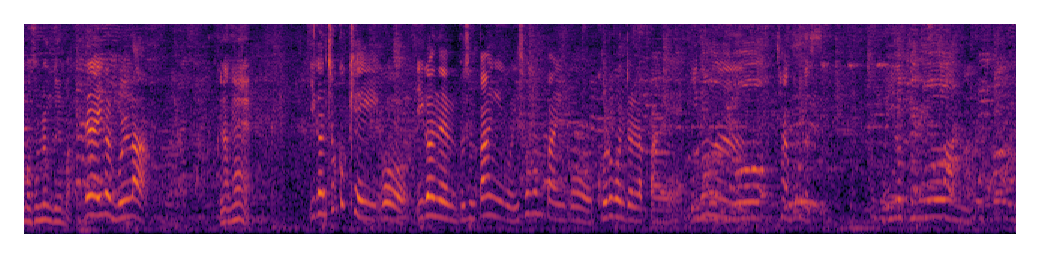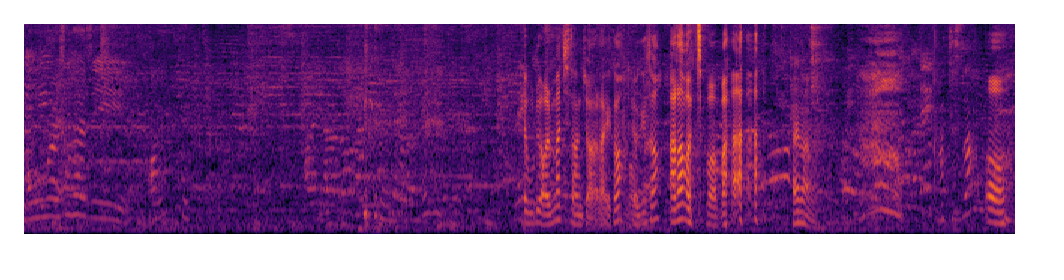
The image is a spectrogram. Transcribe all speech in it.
한번 설명 좀 해봐. 내가 이걸 몰라. 그냥 해. 이건 초코 케이크고 이거는 무슨 빵이고 이 소금 빵이고 고르곤졸라 빵이에요. 이거는 잘 모르겠어. 이거 비슷한 먹물 소세지 빵? 우리 얼마치 난줄 알아, 이거? 여기서? 알아맞혀 봐봐. 8만 원. 맞췄어? 어.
